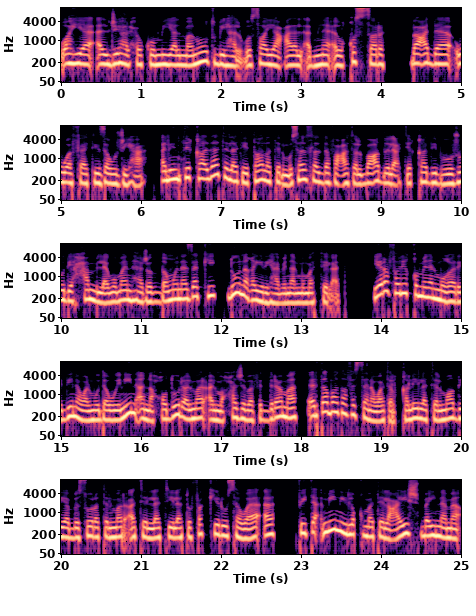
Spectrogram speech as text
وهي الجهة الحكومية المنوط بها الوصاية على الأبناء القصر بعد وفاة زوجها. الانتقادات التي طالت المسلسل دفعت البعض للاعتقاد بوجود حملة ممنهجة ضد منى زكي دون غيرها من الممثلات يرى فريق من المغردين والمدونين أن حضور المرأة المحجبة في الدراما ارتبط في السنوات القليلة الماضية بصورة المرأة التي لا تفكر سواء في تأمين لقمة العيش بينما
